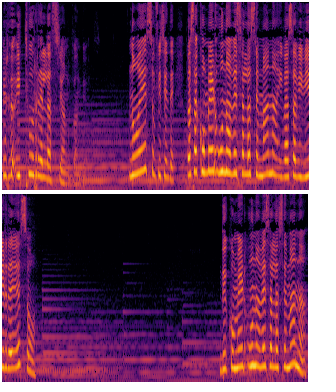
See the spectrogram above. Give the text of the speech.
pero ¿y tu relación con Dios? No es suficiente. Vas a comer una vez a la semana y vas a vivir de eso. De comer una vez a la semana.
